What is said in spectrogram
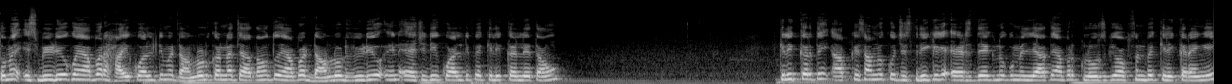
तो मैं इस वीडियो को यहाँ पर हाई क्वालिटी में डाउनलोड करना चाहता हूँ तो यहाँ पर download video in HD quality पर क्लिक कर लेता हूँ। क्लिक करते ही। आपके सामने कुछ इस तरीके के एड्स देखने को मिल जाते हैं। यहाँ पर क्लोज के ऑप्शन पर क्लिक करेंगे।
